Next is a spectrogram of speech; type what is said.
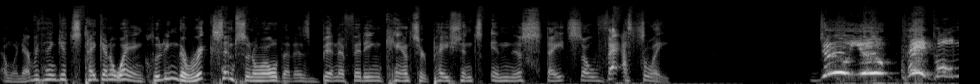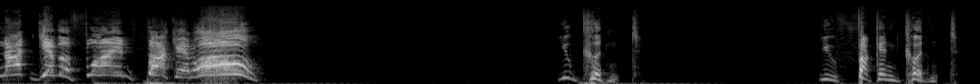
and when everything gets taken away, including the Rick Simpson oil that is benefiting cancer patients in this state so vastly. Do you people not give a flying fuck at all? You couldn't. You fucking couldn't.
